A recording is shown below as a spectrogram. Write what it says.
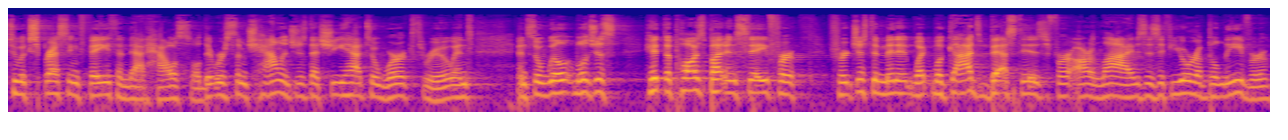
to expressing faith in that household. There were some challenges that she had to work through. And, and so, we'll, we'll just hit the pause button and say for, for just a minute what, what God's best is for our lives is if you're a believer,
